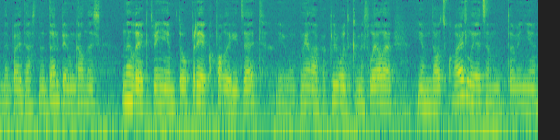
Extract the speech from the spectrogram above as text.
Nebaidās no darbiem. Galvenais neliekat viņiem to prieku palīdzēt. Jo lielākā kļūda, ka mēs lielie viņiem daudz ko aizliedzam, tad viņiem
